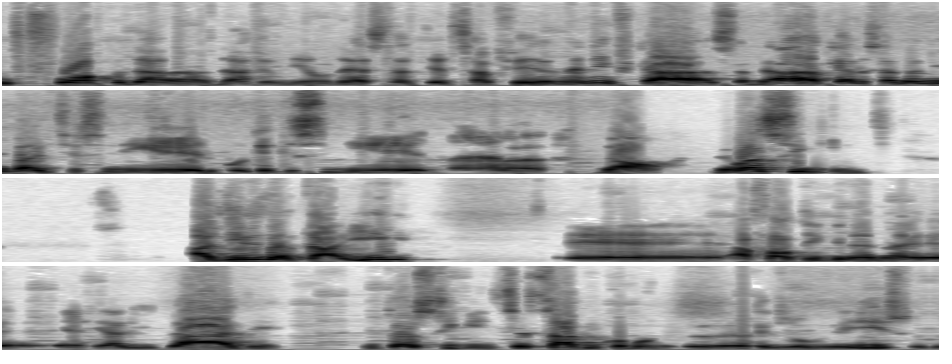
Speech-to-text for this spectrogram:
o foco da, da reunião nesta terça-feira não é nem ficar saber, ah, quero saber onde vai esse dinheiro, por que, que esse dinheiro? Não, o negócio é o seguinte: a dívida está aí, é, a falta de grana é, é, realidade. Então é o seguinte: você sabe como uh, resolver isso?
